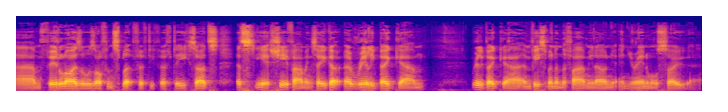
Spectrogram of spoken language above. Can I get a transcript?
Um, fertilizer was often split 50-50. So it's, it's yeah, share farming. So you've got a really big, um, really big uh, investment in the farm, you know, and, and your animals. So um,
